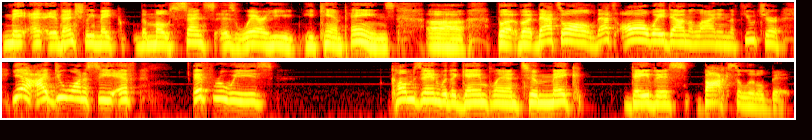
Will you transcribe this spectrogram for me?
may eventually make the most sense as where he he campaigns. Uh, but but that's all that's all way down the line in the future. Yeah, I do want to see if if Ruiz comes in with a game plan to make Davis box a little bit,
